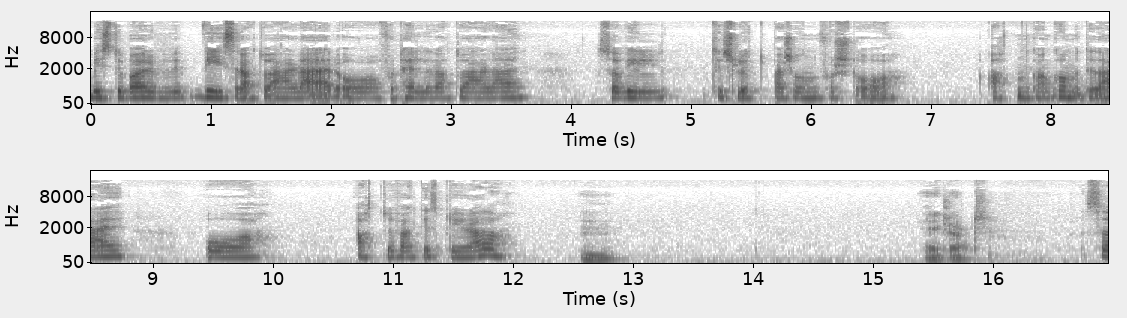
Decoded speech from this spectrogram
hvis du bare viser at du er der, og forteller at du er der, så vil til slutt personen forstå at den kan komme til deg, og at du faktisk bryr deg, da. Mm. Helt klart. Så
